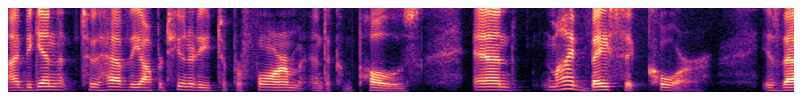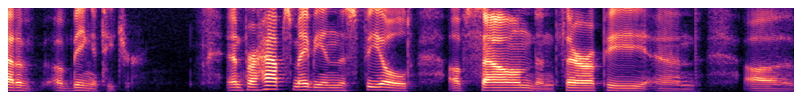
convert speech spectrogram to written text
I began to have the opportunity to perform and to compose. And my basic core is that of, of being a teacher. And perhaps maybe in this field of sound and therapy and uh,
